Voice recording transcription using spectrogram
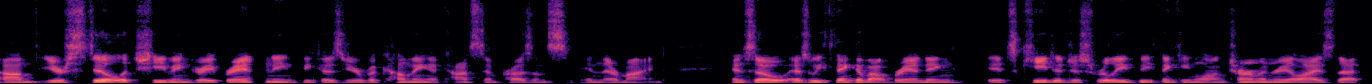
um, you're still achieving great branding because you're becoming a constant presence in their mind. And so, as we think about branding, it's key to just really be thinking long term and realize that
